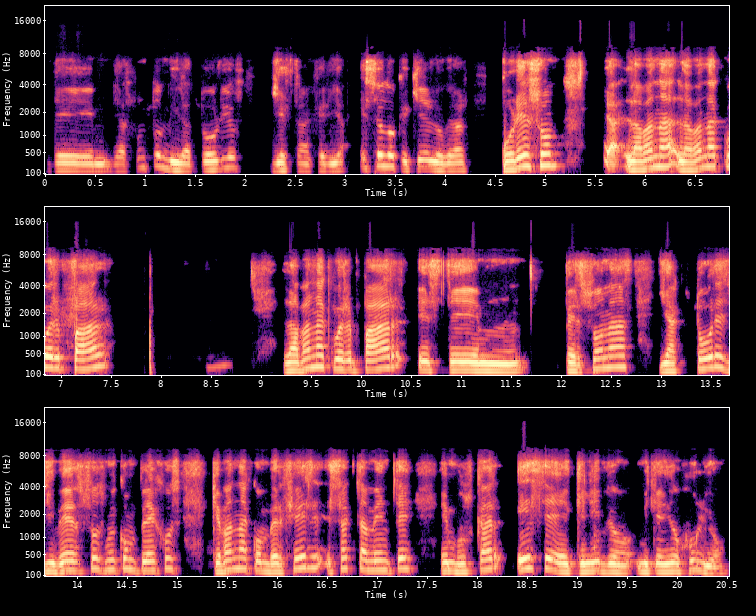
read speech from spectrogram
de, de asuntos migratorios y extranjería. Eso es lo que quiere lograr. Por eso la van a, la van a cuerpar, la van a cuerpar este, personas y actores diversos, muy complejos, que van a converger exactamente en buscar ese equilibrio, mi querido Julio.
